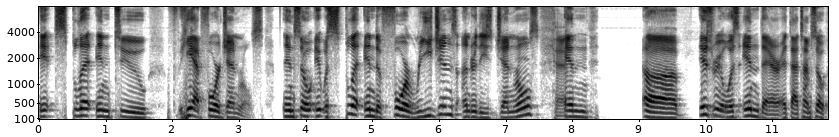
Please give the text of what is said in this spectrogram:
it split into he had four generals. And so it was split into four regions under these generals. Okay. and uh, Israel was in there at that time. So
